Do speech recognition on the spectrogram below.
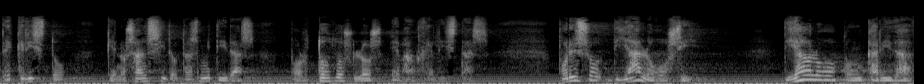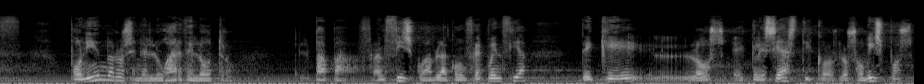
de Cristo que nos han sido transmitidas por todos los evangelistas. Por eso, diálogo sí, diálogo con caridad, poniéndonos en el lugar del otro. El Papa Francisco habla con frecuencia de que los eclesiásticos, los obispos,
